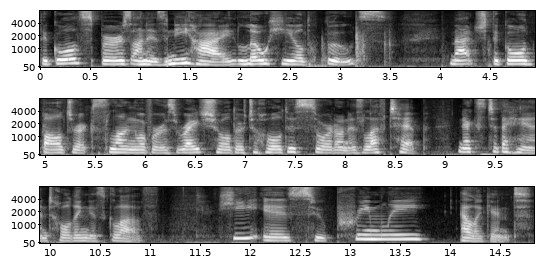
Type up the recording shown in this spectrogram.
The gold spurs on his knee high, low heeled boots matched the gold baldric slung over his right shoulder to hold his sword on his left hip, next to the hand holding his glove. He is supremely elegant.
